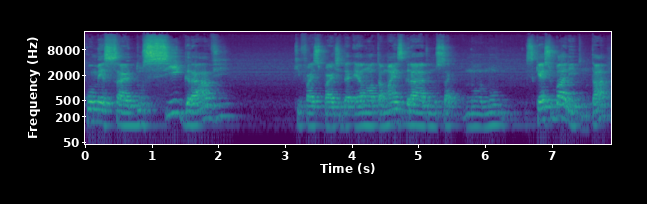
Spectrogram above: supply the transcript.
começar do Si grave, que faz parte da. é a nota mais grave no, no, no esquece o barítono, tá?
